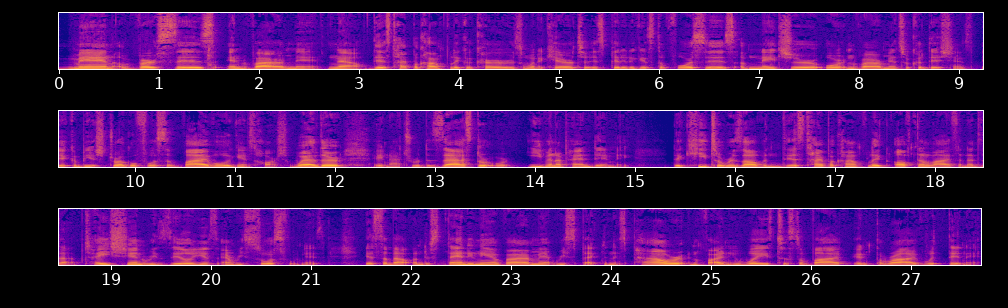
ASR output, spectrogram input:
man versus environment. Now, this type of conflict occurs when a character is pitted against the forces of nature or environmental conditions. It could be a struggle for survival against harsh weather, a natural disaster, or even a pandemic. The key to resolving this type of conflict often lies in adaptation, resilience, and resourcefulness. It's about understanding the environment, respecting its power, and finding ways to survive and thrive within it.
